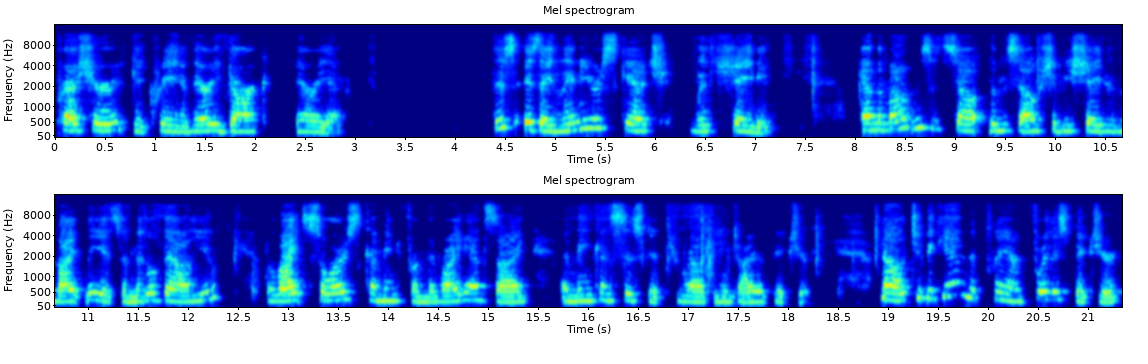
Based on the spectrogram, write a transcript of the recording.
pressure can create a very dark area. This is a linear sketch with shading. And the mountains itself, themselves should be shaded lightly. It's a middle value. The light source coming from the right-hand side and being consistent throughout the entire picture. Now, to begin the plan for this picture,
